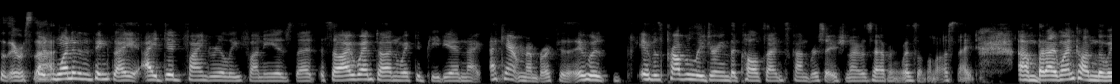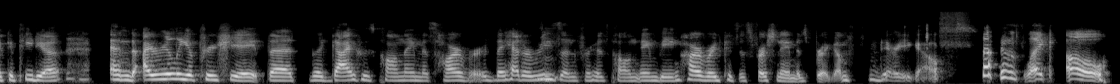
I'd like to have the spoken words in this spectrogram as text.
So there was that. But one of the things I, I did find really funny is that so I went on Wikipedia and I, I can't remember because it was it was probably during the call signs conversation I was having with someone last night. Um, but I went on the Wikipedia and I really appreciate that the guy whose call name is Harvard, they had a mm-hmm. reason mm-hmm. for his call name being Harvard because his first name is Brigham. There you go. I was like, oh,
